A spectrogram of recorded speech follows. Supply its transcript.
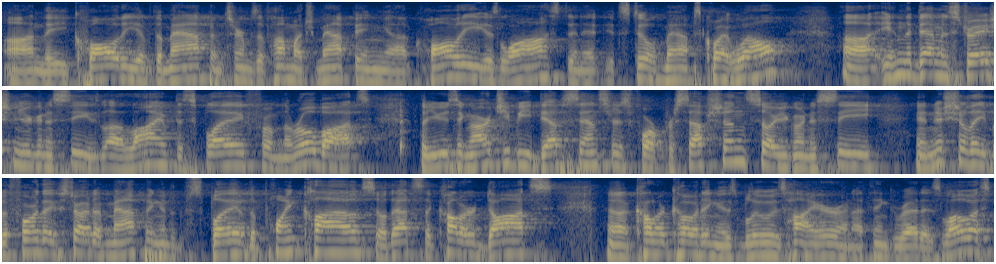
on the quality of the map in terms of how much mapping uh, quality is lost, and it, it still maps quite well. Uh, in the demonstration, you're going to see a live display from the robots. They're using RGB depth sensors for perception, so you're going to see initially, before they started mapping, a display of the point clouds, so that's the colored dots. Uh, color coding is blue is higher, and I think red is lowest.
